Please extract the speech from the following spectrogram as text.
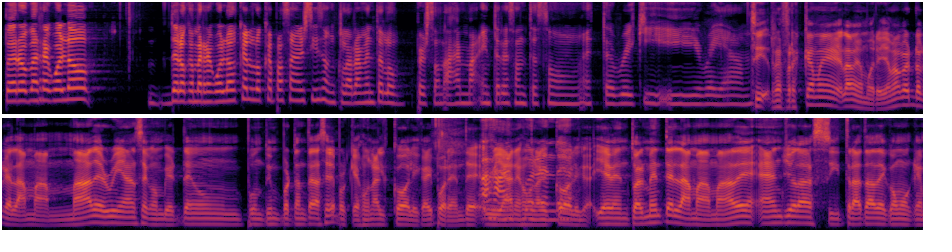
pero me recuerdo, de lo que me recuerdo que lo que pasa en el season, claramente los personajes más interesantes son este Ricky y Rayanne. Sí, refrescame la memoria. Yo me acuerdo que la mamá de Rihanna se convierte en un punto importante de la serie porque es una alcohólica y por ende Ajá, Rihanna es una ende. alcohólica. Y eventualmente la mamá de Angela sí trata de como que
